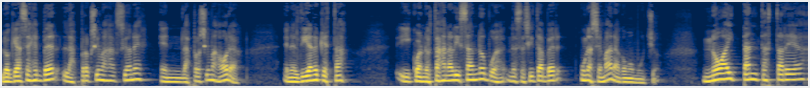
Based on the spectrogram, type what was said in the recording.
lo que haces es ver las próximas acciones en las próximas horas, en el día en el que estás. Y cuando estás analizando, pues necesitas ver una semana como mucho. No hay tantas tareas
